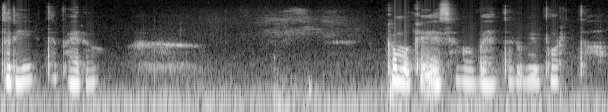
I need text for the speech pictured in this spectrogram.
Triste, pero como que en ese momento no me importaba.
